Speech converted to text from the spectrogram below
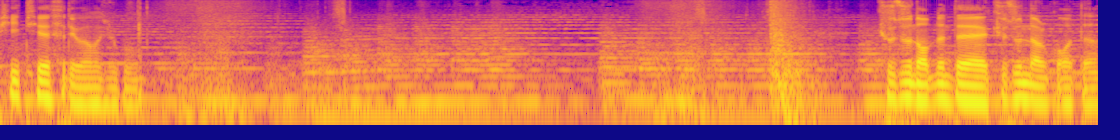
PTSD 와가지고 규준 없는데 규준 나올 것 같다.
